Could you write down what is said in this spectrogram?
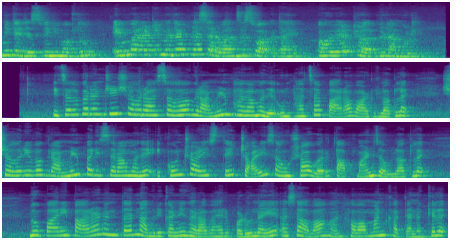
मी तेजस्विनी मगदूम. एम मराठीमध्ये आपल्या सर्वांचं स्वागत आहे. पाहूया ठळक घडामोडी. इचलकरंजी शहरासह ग्रामीण भागामध्ये उन्हाचा पारा वाढू लागलाय. शहरी व ग्रामीण परिसरामध्ये एकोणचाळीस ते चाळीस अंशावर तापमान जाऊ लागलंय. दुपारी पारानंतर नागरिकांनी घराबाहेर पडू नये असं आवाहन हवामान खात्यानं केलंय.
